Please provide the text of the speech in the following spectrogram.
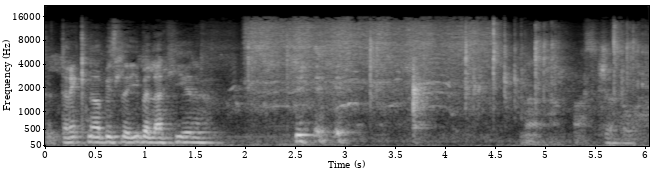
Den Dreck noch ein bisschen überlackieren. Na, passt schon doch.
